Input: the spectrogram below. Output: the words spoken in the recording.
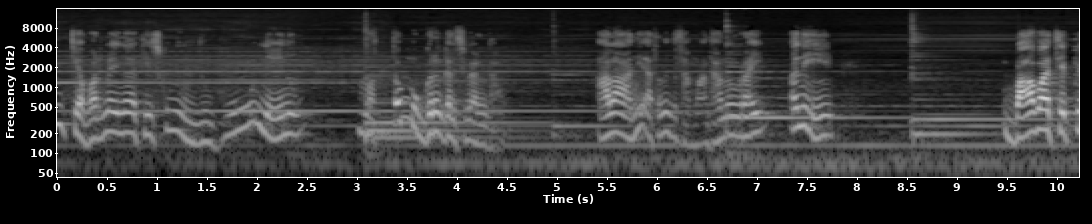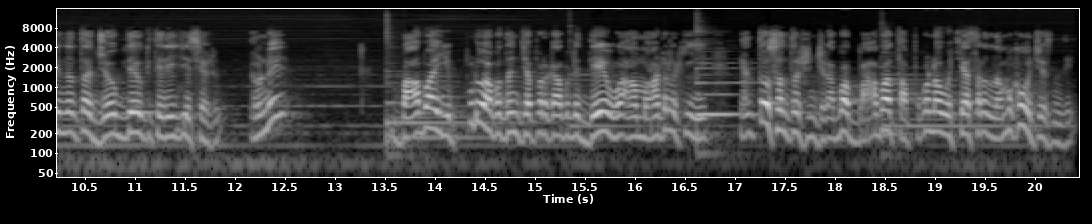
ఇంకెవరినైనా తీసుకుని నువ్వు నేను మొత్తం ముగ్గురం కలిసి వెళ్దాం. అలా అని అతనికి సమాధానం రాయి అని బాబా చెప్పిందంతా జోగ్దేవ్కి తెలియజేశాడు. ఏమండి? బాబా ఎప్పుడూ అబద్ధం చెప్పరు కాబట్టి దేవ్ ఆ మాటలకి ఎంతో సంతోషించాడు. అబ్బా బాబా తప్పకుండా వచ్చేస్తారని నమ్మకం వచ్చేసింది.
